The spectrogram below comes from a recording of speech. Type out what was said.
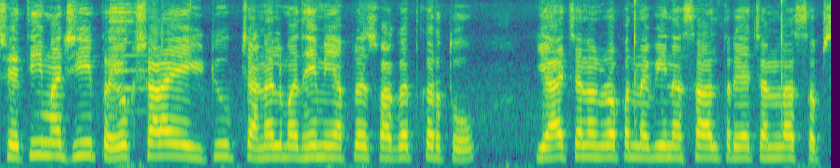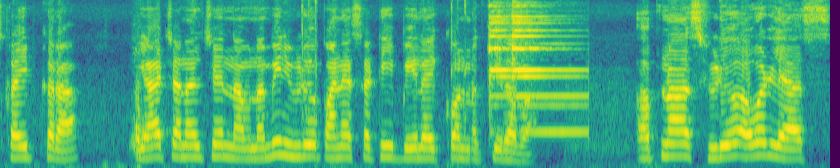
शेती माझी प्रयोगशाळा या यूट्यूब चॅनलमध्ये मी आपलं स्वागत करतो. या चॅनलवर आपण नवीन असाल तर या चॅनलला सबस्क्राईब करा. या चॅनलचे नवनवीन व्हिडिओ पाहण्यासाठी बेल आयकॉन नक्की दाबा. आपणास व्हिडिओ आवडल्यास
